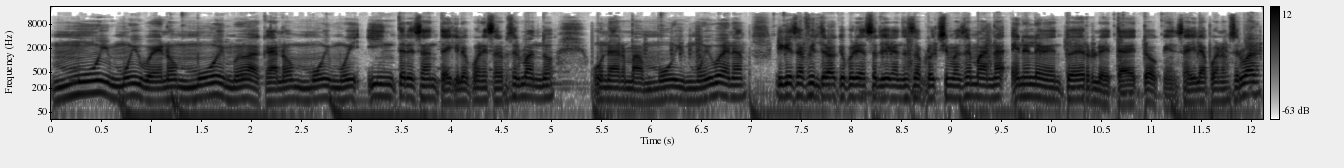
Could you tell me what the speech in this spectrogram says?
Muy muy bueno. Muy muy bacano. Muy muy interesante. Aquí lo pueden estar observando. Un arma muy muy buena. Y que se ha filtrado que podría estar llegando esta próxima semana en el evento de ruleta de tokens. Ahí la pueden observar.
